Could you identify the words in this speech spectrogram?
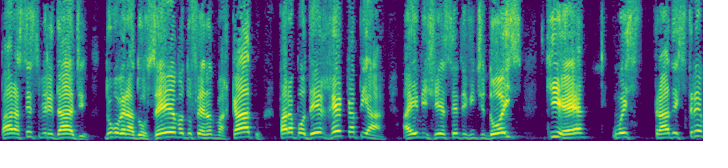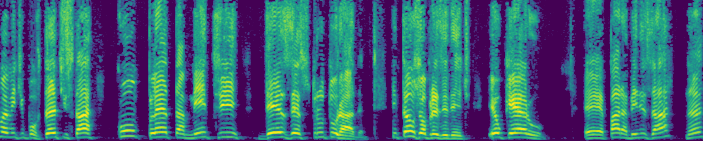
para a sensibilidade do governador Zema, do Fernando Marcato, para poder recapear a MG 122, que é uma estrada extremamente importante, está completamente desestruturada. Então, senhor presidente, eu quero é, parabenizar, né?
